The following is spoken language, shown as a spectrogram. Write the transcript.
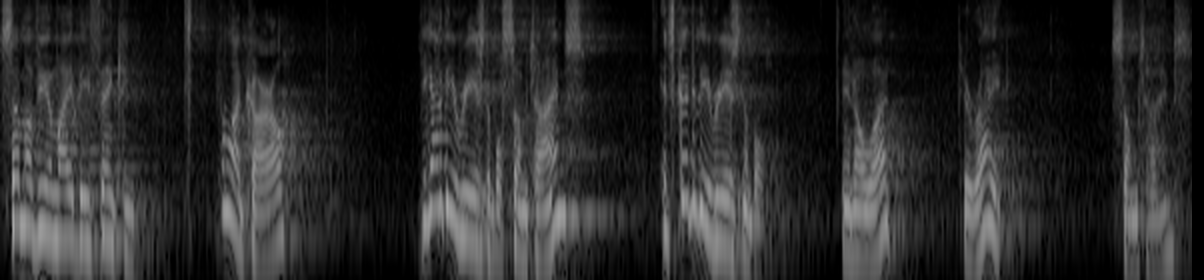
Some of you might be thinking, come on, Carl. You got to be reasonable sometimes. It's good to be reasonable. You know what? You're right. Sometimes.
